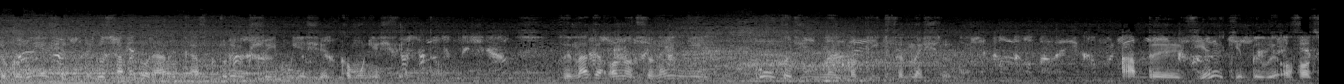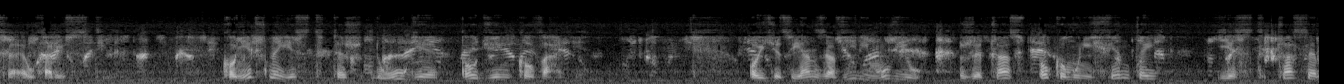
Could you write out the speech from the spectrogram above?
dokonuje się tego samego ranka, w którym przyjmuje się Komunię Świętą. Wymaga ono co najmniej półgodzinnej modlitwy myślnej. Aby wielkie były owoce Eucharystii, konieczne jest też długie podziękowanie. Ojciec Jan Zawili mówił, że czas po Komunii Świętej jest czasem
